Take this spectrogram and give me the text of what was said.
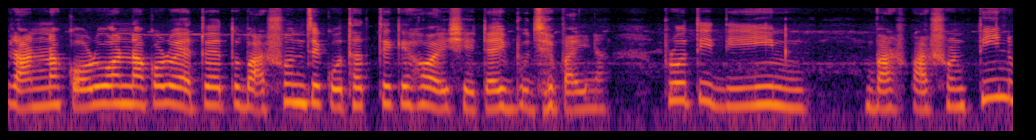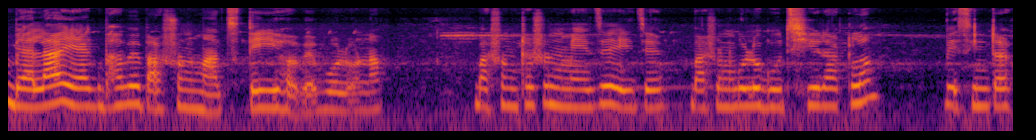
রান্না করো আর না করো, এত এত বাসন যে কোথার থেকে হয় সেটাই বুঝে পাই না। প্রতিদিন বাসন তিন বেলায় একভাবে বাসন মাজতেই হবে, বলো না। বাসন টাসন মেজে এই যে বাসনগুলো গুছিয়ে রাখলাম, বেসিনটা এখন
